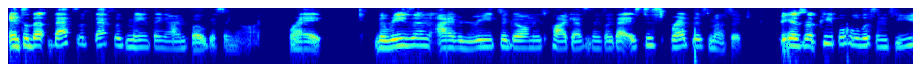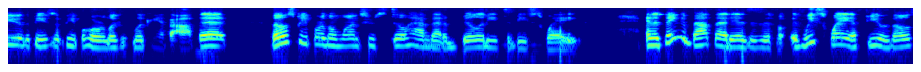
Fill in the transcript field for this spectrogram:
And so that that's the, that's the main thing I'm focusing on, right? The reason I've agreed to go on these podcasts and things like that is to spread this message because the people who listen to you, the people, the people who are look, looking at the op-ed, those people are the ones who still have that ability to be swayed. And the thing about that is, is if if we sway a few of those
